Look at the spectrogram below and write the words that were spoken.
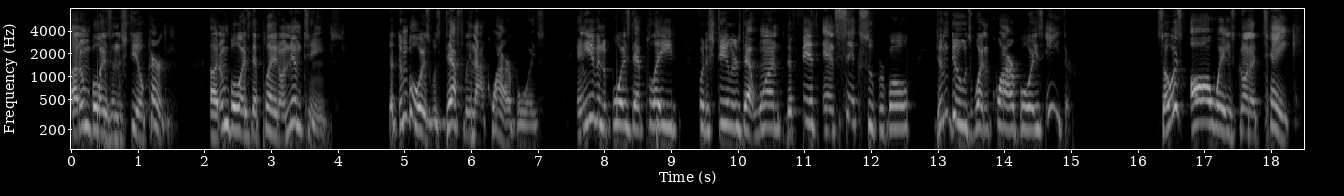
of them boys in the Steel Curtain, of them boys that played on them teams. That them boys was definitely not choir boys. And even the boys that played for the Steelers that won the fifth and sixth Super Bowl, them dudes wasn't choir boys either. So it's always going to take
